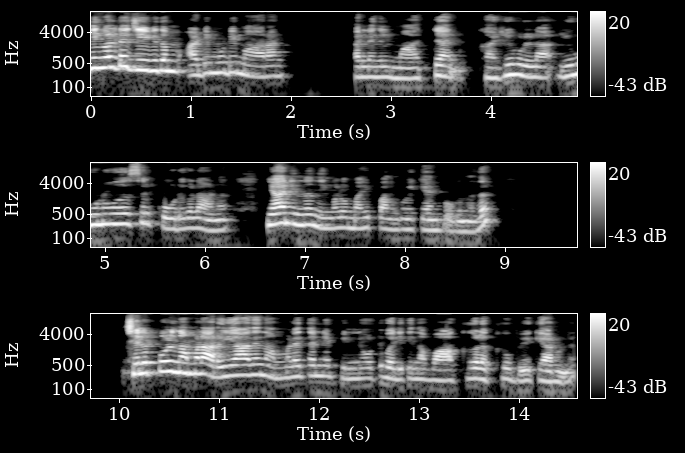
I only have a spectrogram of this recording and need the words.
നിങ്ങളുടെ ജീവിതം അടിമുടി മാറാൻ അല്ലെങ്കിൽ മാറ്റാൻ കഴിവുള്ള യൂണിവേഴ്സൽ കോഡുകളാണ് ഞാൻ ഇന്ന് നിങ്ങളുമായി പങ്കുവയ്ക്കാൻ പോകുന്നത്. ചിലപ്പോൾ നമ്മൾ അറിയാതെ നമ്മളെ തന്നെ പിന്നോട്ട് വലിക്കുന്ന വാക്കുകളൊക്കെ ഉപയോഗിക്കാറുണ്ട്.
